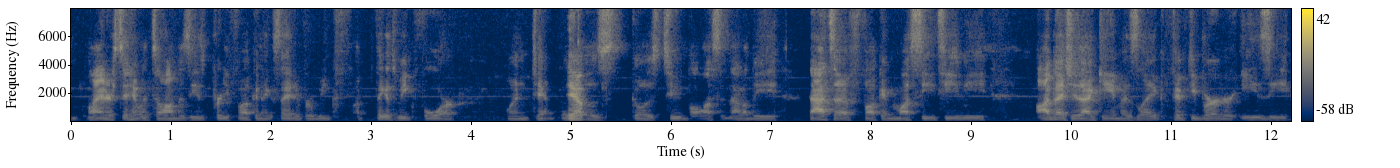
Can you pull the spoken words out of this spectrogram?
my understanding with Tom is he's pretty fucking excited for week I think it's week 4 when Tampa Yeah. goes goes to Boston that'll be that's a fucking must see TV I bet you that game is like 50 burger easy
